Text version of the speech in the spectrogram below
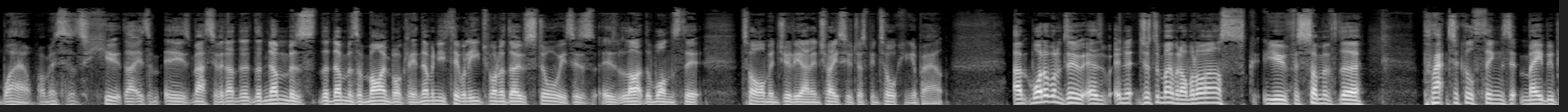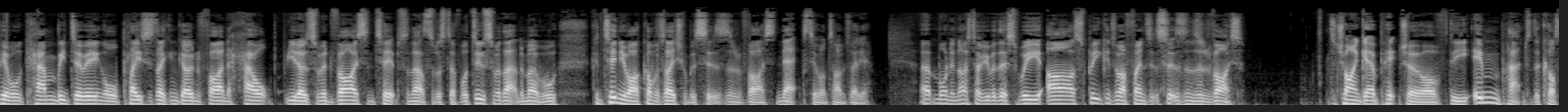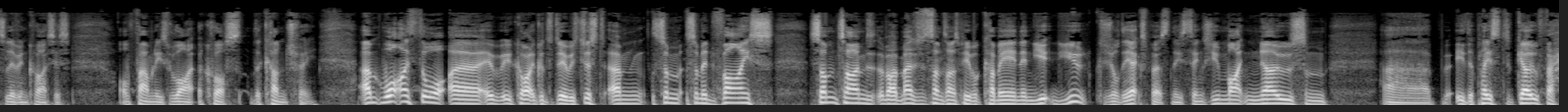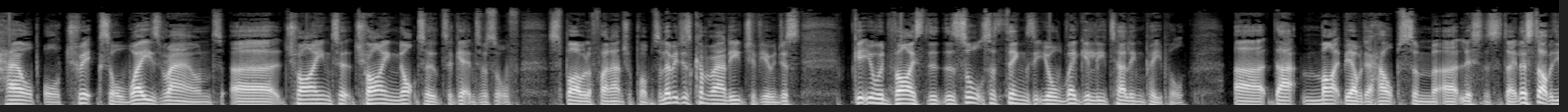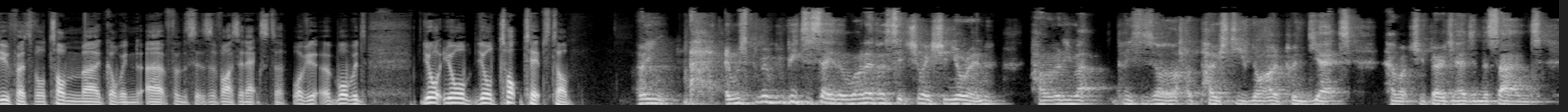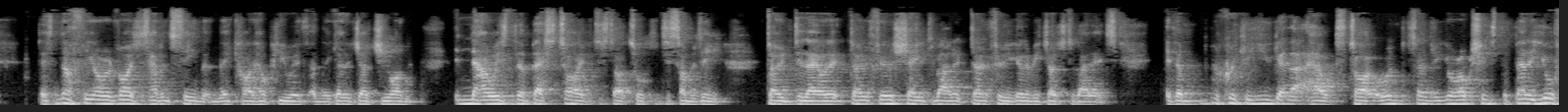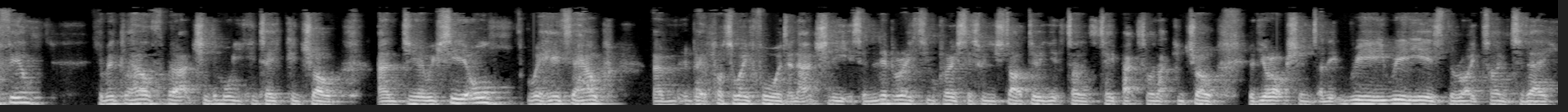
Wow, I mean, it's huge. That is, it is massive, and the, the numbers, the numbers are mind-boggling. And then when you think, well, each one of those stories is, is like the ones that Tom and Julianne and Tracy have just been talking about. Um, what I want to do is, in just a moment, I want to ask you for some of the practical things that maybe people can be doing, or places they can go and find help. You know, some advice and tips and that sort of stuff. We'll do some of that in a moment. We'll continue our conversation with Citizens Advice next here on Times Radio. Uh, morning, nice to have you with us. We are speaking to our friends at Citizens Advice to try and get a picture of the impact of the cost of living crisis on families right across the country. Um, what I thought uh, it would be quite good to do is just um, some some advice. Sometimes I imagine sometimes people come in and you you because you're the experts in these things, you might know some. Uh, either place to go for help or tricks or ways round uh, trying to trying not to, to get into a sort of spiral of financial problems. So let me just come around each of you and just get your advice, the, the sorts of things that you're regularly telling people uh, that might be able to help some uh, listeners today. Let's start with you first of all, Tom uh, Godwin uh, from the Citizens Advice in Exeter. What, you, uh, what would your your your top tips, Tom? I mean, it, was, it would be to say that whatever situation you're in, however many pieces of a post you've not opened yet, how much you've buried your head in the sand, there's nothing our advisors haven't seen that they can't help you with and they're going to judge you on. now is the best time to start talking to somebody. Don't delay on it. Don't feel ashamed about it. Don't feel you're going to be judged about it. The quicker you get that help to start understanding your options, the better you'll feel, your mental health, but actually the more you can take control. And you know, we've seen it all. We're here to help um, plot a way forward. And actually, it's a liberating process when you start doing it, starting to take back some of that control with your options. And it really, really is the right time today.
